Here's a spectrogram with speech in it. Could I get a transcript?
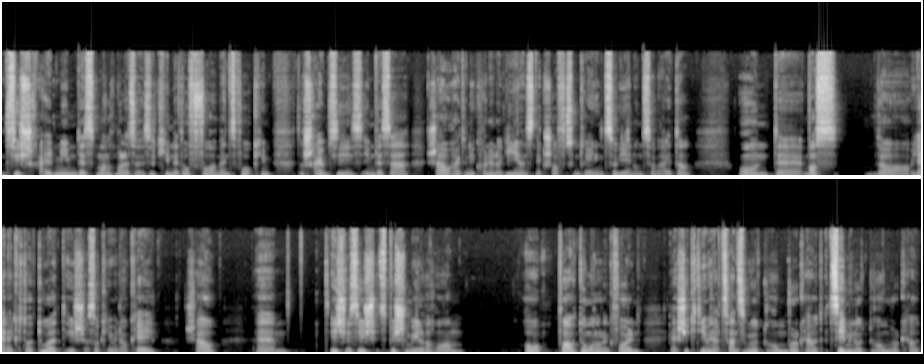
sie schreiben ihm das manchmal, also es kommt nicht oft vor, wenn es vorkommt, dann schreiben sie es ihm das auch, schau, heute ich keine Energie und es nicht geschafft, zum Training zu gehen und so weiter. Und äh, was der Janik da tut, ist, er sagt ihm, okay, schau, ähm, ist wie es ist, jetzt bist du schon wieder daheim, aber baut dir mal den Gefallen, er schickt dir 20 Minuten Homeworkout, 10 Minuten Homeworkout,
